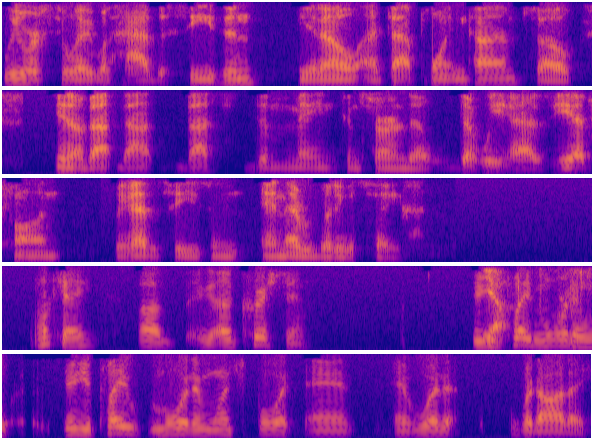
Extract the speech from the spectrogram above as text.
we were still able to have the season, you know, at that point in time. So, you know, that that that's the main concern that that we had. He had fun, we had the season, and everybody was safe. Okay, uh, uh, Christian, do you yeah. play more than do you play more than one sport, and and what what are they?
